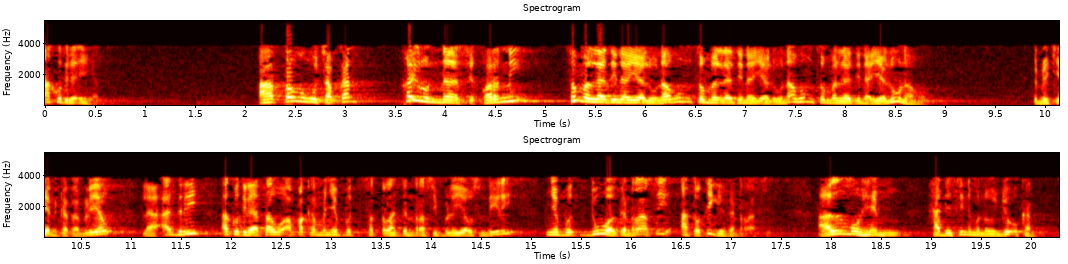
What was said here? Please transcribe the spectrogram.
Aku tidak ingat. Atau mengucapkan khairun nasi qarni, thumma ladina yalunahum, thumma ladina yalunahum, thumma ladina yalunahum. Demikian kata beliau, la adri, aku tidak tahu apakah menyebut setelah generasi beliau sendiri, menyebut dua generasi atau tiga generasi. Al-muhim, hadis ini menunjukkan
